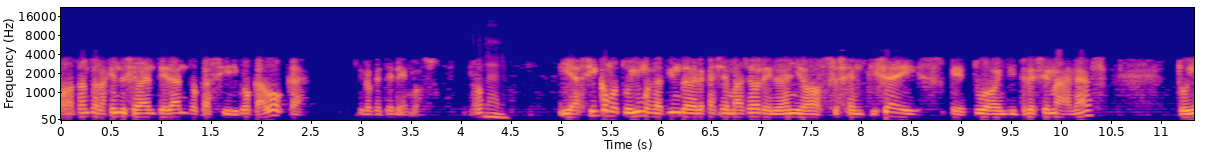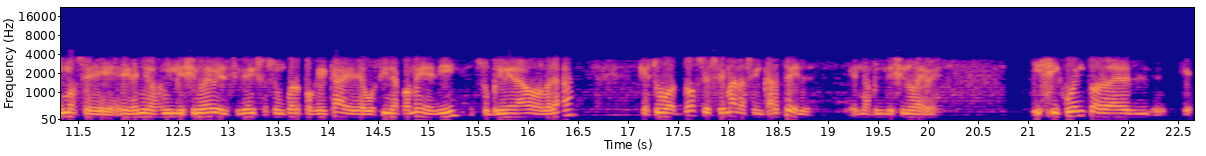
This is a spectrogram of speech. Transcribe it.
por lo tanto la gente se va enterando casi boca a boca de lo que tenemos, ¿no? Claro. Y así como tuvimos la tienda de la calle Mayor en el año 66, que tuvo 23 semanas, Tuvimos eh, en el año 2019 El silencio es un cuerpo que cae de Agustina Comedi, su primera obra, que estuvo 12 semanas en cartel en 2019. Y si cuento que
